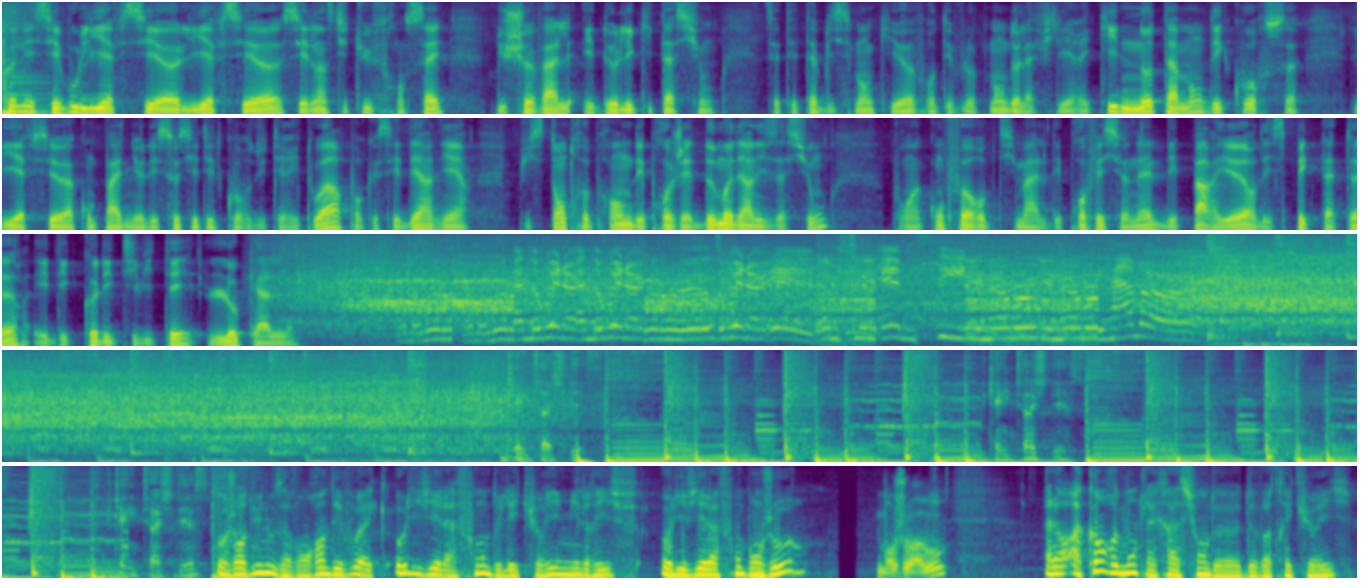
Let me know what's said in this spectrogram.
Connaissez-vous l'IFCE L'IFCE, c'est l'Institut français du cheval et de l'équitation. Cet établissement qui œuvre au développement de la filière équine, notamment des courses. L'IFCE accompagne les sociétés de courses du territoire pour que ces dernières puissent entreprendre des projets de modernisation pour un confort optimal des professionnels, des parieurs, des spectateurs et des collectivités locales. Aujourd'hui, nous avons rendez-vous avec Olivier Lafont de l'écurie Milrif. Olivier Lafont, bonjour. Bonjour à vous. Alors, à quand remonte la création de, votre écurie?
